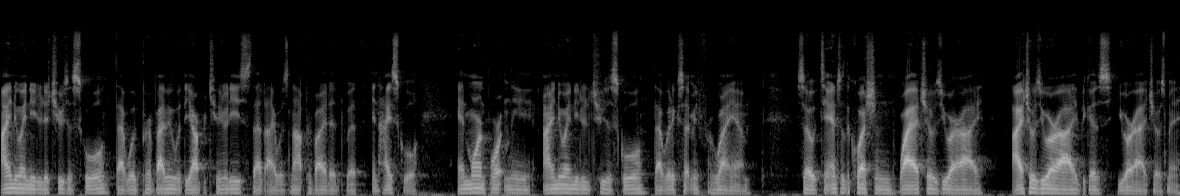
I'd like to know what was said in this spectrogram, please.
I knew I needed to choose a school that would provide me with the opportunities that I was not provided with in high school. And more importantly, I knew I needed to choose a school that would accept me for who I am. So, to answer the question why I chose URI, I chose URI because URI chose me.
